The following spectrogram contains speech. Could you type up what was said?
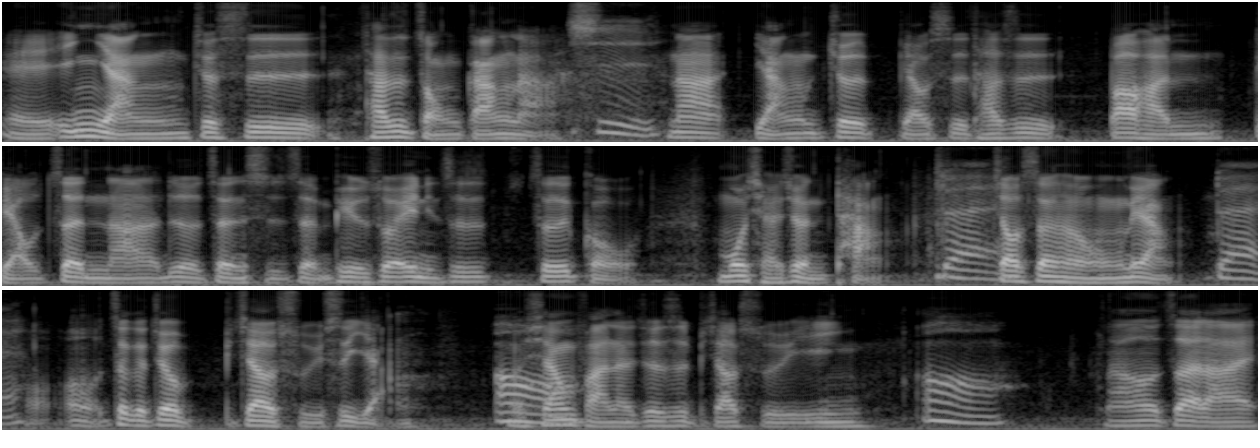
诶，阴阳就是它是总纲啦。是。那阳就表示它是包含表证啊、热症、实症。譬如说，哎，你这只这只狗摸起来就很烫，对，叫声很洪亮，对。哦哦，这个就比较属于是阳。相反的，就是比较属于阴哦，然后再来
